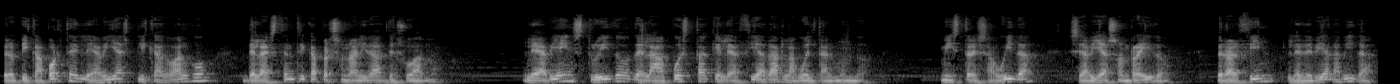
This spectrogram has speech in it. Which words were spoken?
pero Picaporte le había explicado algo de la excéntrica personalidad de su amo. Le había instruido de la apuesta que le hacía dar la vuelta al mundo. Mistress Aouida se había sonreído, pero al fin le debía la vida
